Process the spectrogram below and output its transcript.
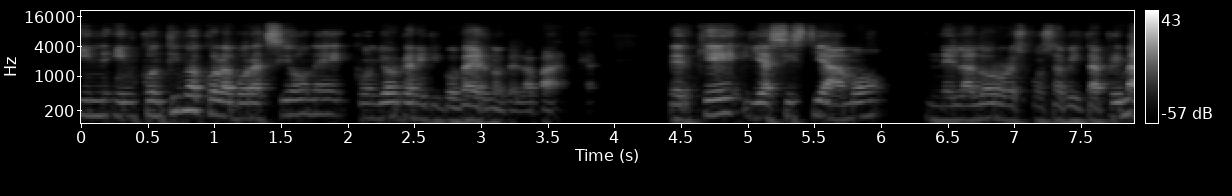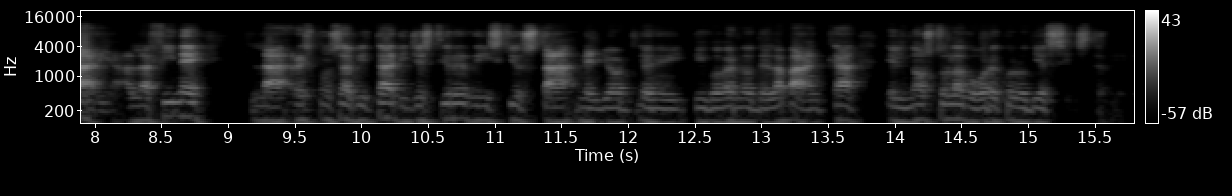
in, in continua collaborazione con gli organi di governo della banca, perché li assistiamo nella loro responsabilità primaria. Alla fine la responsabilità di gestire il rischio sta negli organi di governo della banca e il nostro lavoro è quello di assisterli.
